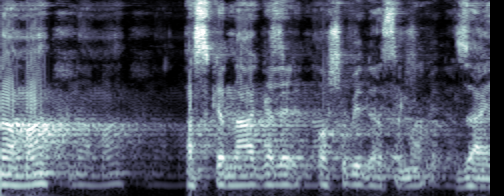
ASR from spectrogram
না মা, আজকে না গেলে অসুবিধা আছে মা, যাই।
